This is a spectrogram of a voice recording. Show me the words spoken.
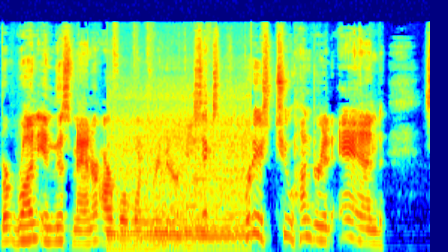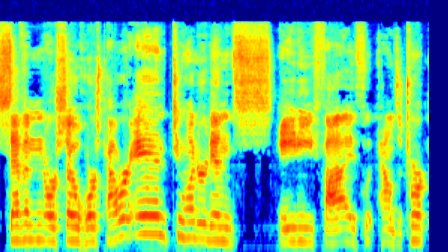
But run in this manner, our 4.3 liter V6 produced 207 or so horsepower and 285 foot-pounds of torque.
